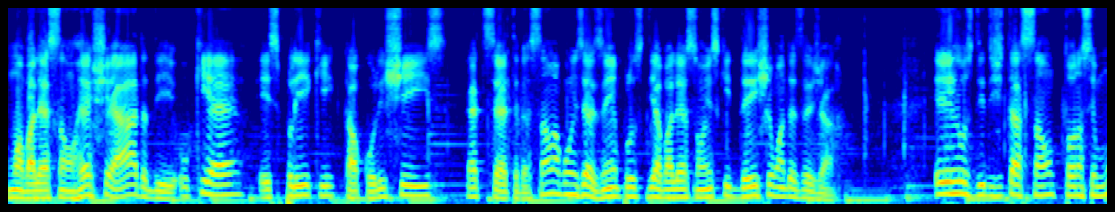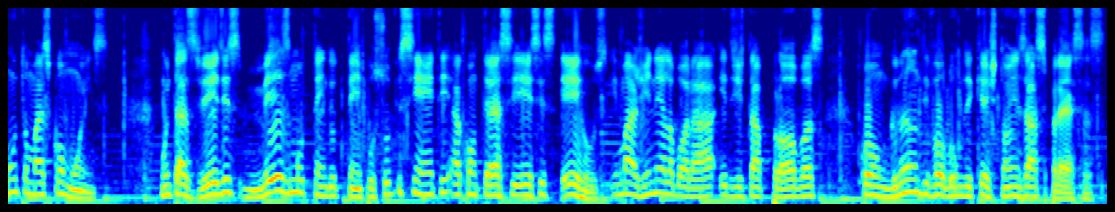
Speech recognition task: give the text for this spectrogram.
Uma avaliação recheada de o que é, explique, calcule X, etc. São alguns exemplos de avaliações que deixam a desejar. Erros de digitação tornam-se muito mais comuns. Muitas vezes, mesmo tendo tempo suficiente, acontecem esses erros. Imagine elaborar e digitar provas com um grande volume de questões às pressas.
